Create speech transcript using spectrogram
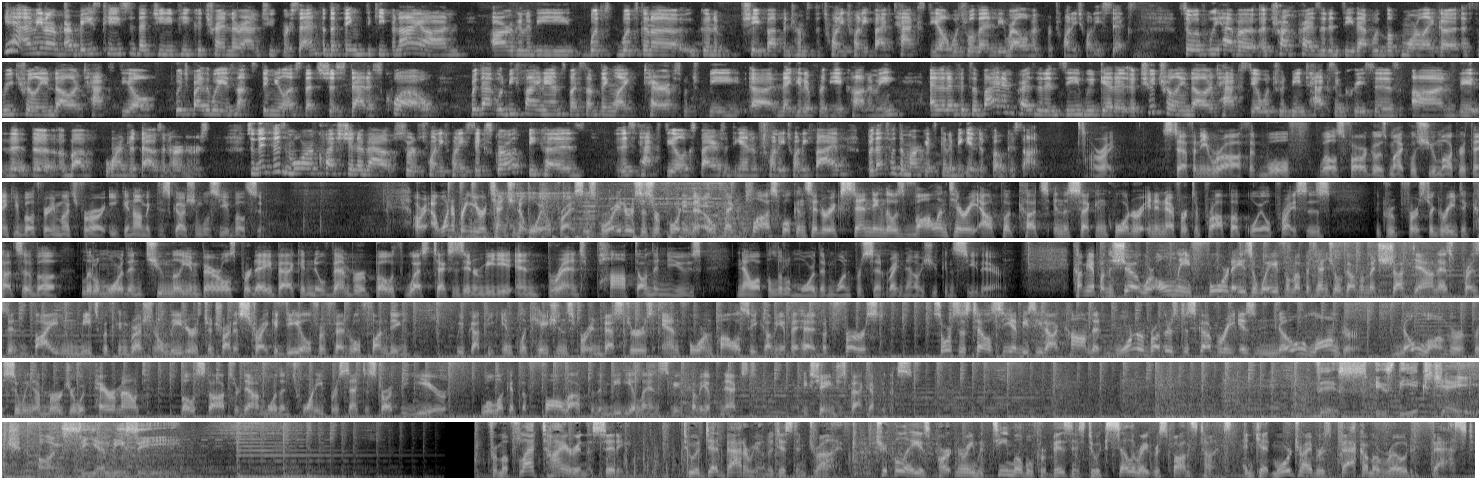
Yeah, I mean, our, our base case is that GDP could trend around two percent, but the things to keep an eye on are going to be what's what's going to going to shape up in terms of the 2025 tax deal, which will then be relevant for 2026. Yeah. So if we have a, a, Trump presidency, that would look more like a, a three trillion dollar tax deal, which, by the way, is not stimulus; that's just status quo but that would be financed by something like tariffs, which would be uh, negative for the economy. And then if it's a Biden presidency, we'd get a, a $2 trillion tax deal, which would mean tax increases on the, the, the above 400,000 earners. So this is more a question about sort of 2026 growth because this tax deal expires at the end of 2025. But that's what the market's going to begin to focus on. All right. Stephanie Roth at Wolfe, Wells Fargo's Michael Schumacher, thank you both very much for our economic discussion. We'll see you both soon. All right, I want to bring your attention to oil prices. Reuters is reporting that OPEC Plus will consider extending those voluntary output cuts in the second quarter in an effort to prop up oil prices. The group first agreed to cuts of a little more than 2 million barrels per day back in November. Both West Texas Intermediate and Brent popped on the news, now up a little more than 1% right now, as you can see there. Coming up on the show, we're only four days away from a potential government shutdown as President Biden meets with congressional leaders to try to strike a deal for federal funding. We've got the implications for investors and foreign policy coming up ahead. But first, sources tell CNBC.com that Warner Brothers Discovery is no longer, no longer pursuing a merger with Paramount. Both stocks are down more than 20% to start the year. We'll look at the fallout for the media landscape coming up next. exchange is back after this. This is The Exchange on CNBC. From a flat tire in the city to a dead battery on a distant drive, AAA is partnering with T Mobile for Business to accelerate response times and get more drivers back on the road fast.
